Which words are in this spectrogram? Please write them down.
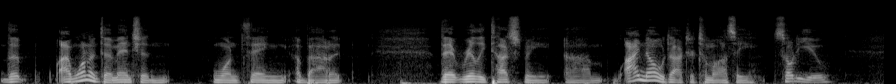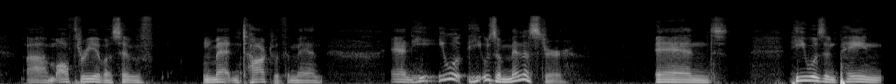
The I wanted to mention one thing about it that really touched me. Um, I know Dr. Tomasi, so do you. Um, all three of us have met and talked with the man, and he he, w- he was a minister, and he was in pain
